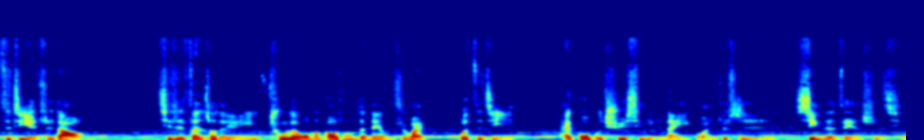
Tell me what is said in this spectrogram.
自己也知道，其实分手的原因除了我们沟通的内容之外，我自己还过不去心里的那一关，就是信任这件事情。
